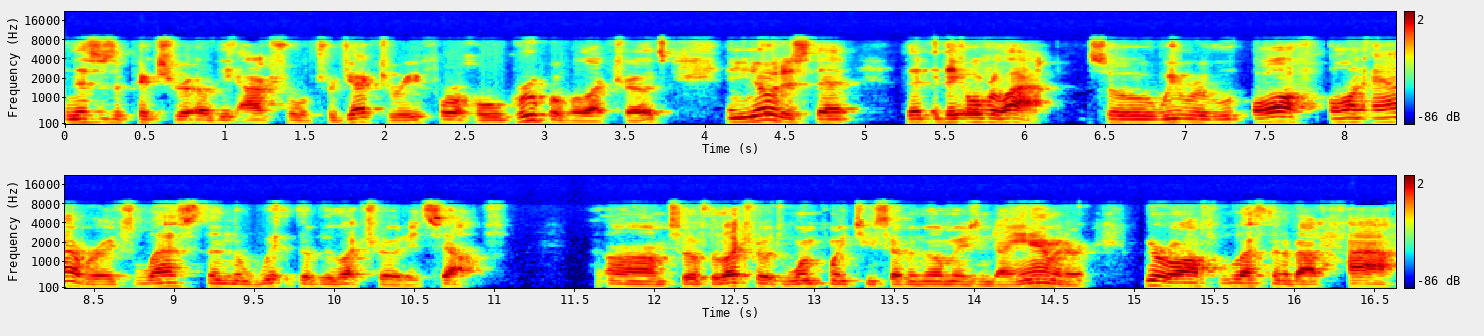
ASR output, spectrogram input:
And this is a picture of the actual trajectory for a whole group of electrodes. And you notice that, that they overlap. So we were off on average less than the width of the electrode itself. Um, so if the electrode is 1.27 millimeters in diameter, we were off less than about half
